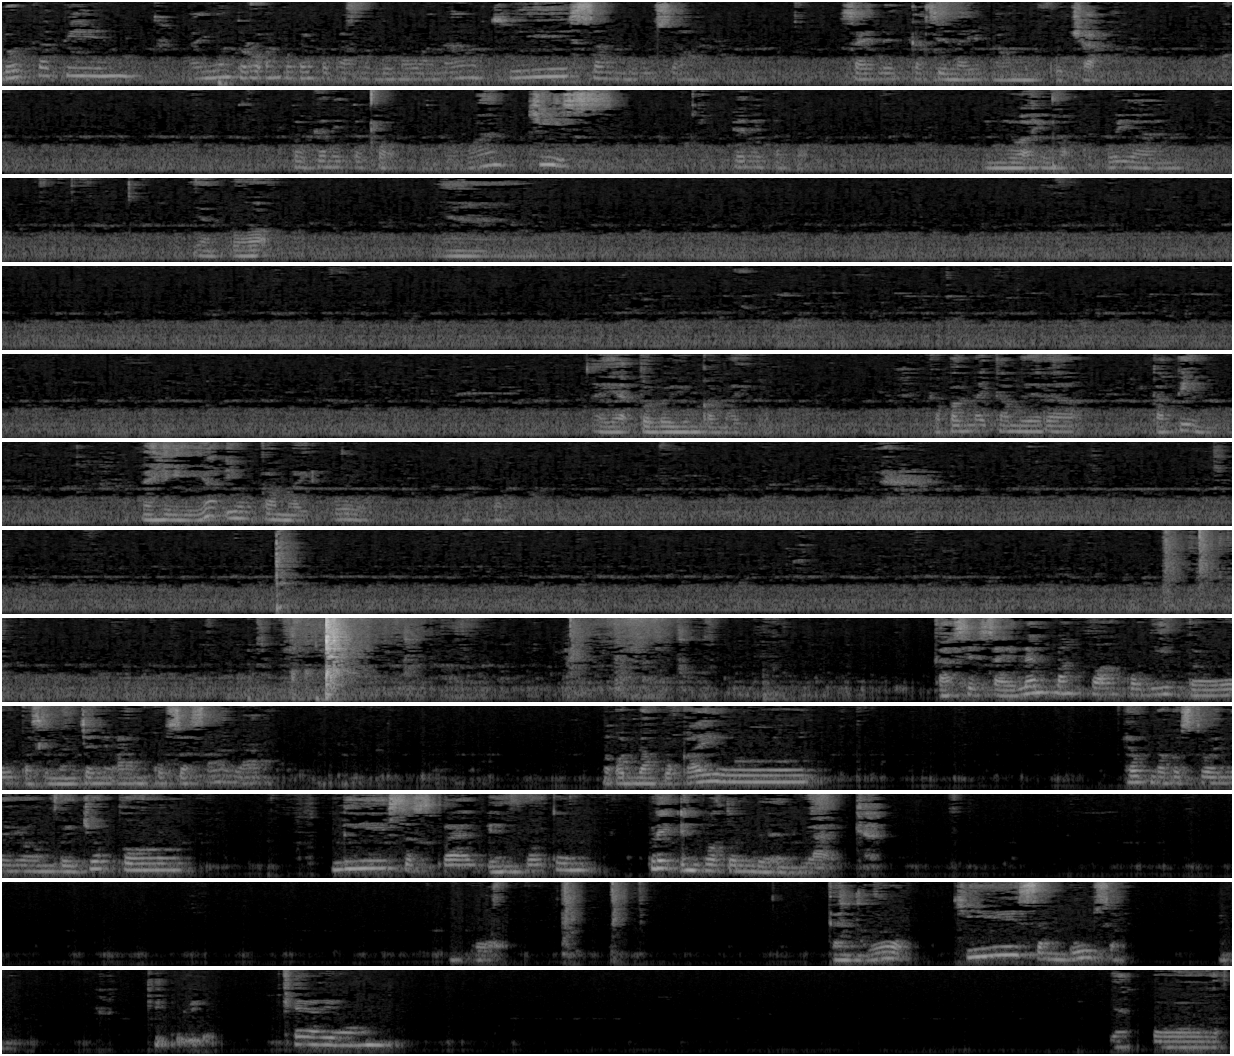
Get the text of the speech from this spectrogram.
Hello, Katin. Ayun, turuan ko kayo paano gumawa ng cheese sambusa. Silent kasi na yung amo ko siya. Ito, ganito po. Number one, cheese. Ganito po. Hiniwa-hiwa ko po yan. Yan po. Yan. Kaya tuloy yung kamay ko. Kapag may kamera, kating, nahihiya yung kamay ko. Ako. Kasi silent lang po ako dito kasi nandyan yung amo ko sa sala. Nood lang po kayo. Hope nagustuhan niyo yung video ko. Please subscribe and button, click and button there and like. Kano, cheese sambusa. Kaya, yung yan po.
